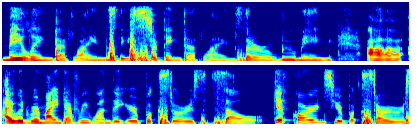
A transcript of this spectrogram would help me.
mailing deadlines, these shipping deadlines that are looming, uh, I would remind everyone that your bookstores sell gift cards, your bookstores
